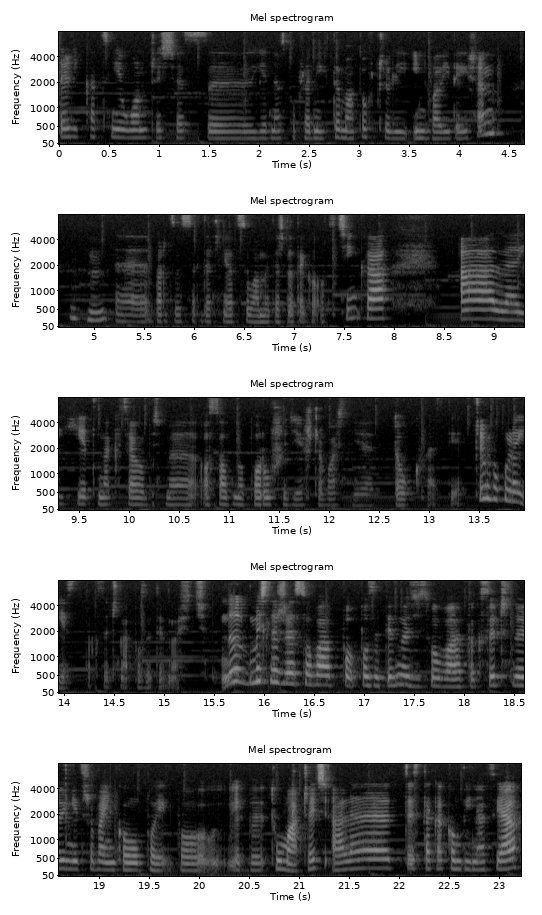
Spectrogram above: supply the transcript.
delikatnie łączy się z y, jednym z poprzednich tematów, czyli invalidation. Mhm. E, Bardzo serdecznie odsyłamy też do tego odcinka, ale jednak chciałybyśmy osobno poruszyć jeszcze właśnie tą kwestię. Czym w ogóle jest toksyczna pozytywność? No, myślę, że słowa po- pozytywność i słowa toksyczny nie trzeba nikomu po, po, jakby tłumaczyć, ale to jest taka kombinacja,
